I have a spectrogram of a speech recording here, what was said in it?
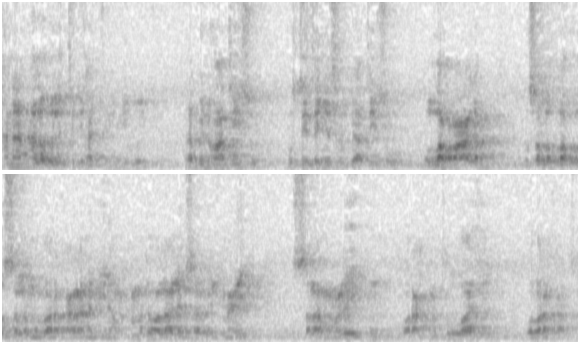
kanaan ala walitti dhihaachuun hin jiru jechuudha ربنا هاتيسو بستيتين يسرب هاتيسو والله أعلم. وصلى الله وسلم وبارك على نبينا محمد وعلى آله وصحبه أجمعين. والسلام عليكم ورحمة الله وبركاته.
